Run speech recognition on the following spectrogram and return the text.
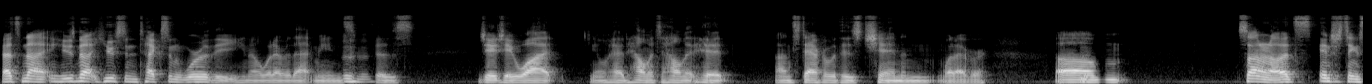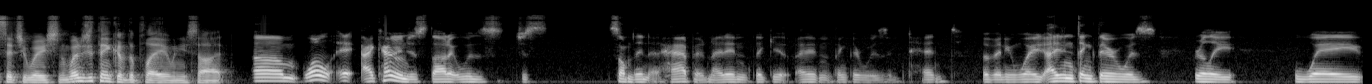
that's not he's not Houston Texan worthy, you know whatever that means Mhm. because J.J. Watt you know had helmet to helmet hit on Stafford with his chin and whatever. Um, so I don't know. It's interesting situation. What did you think of the play when you saw it? Um, well, it, I kind of just thought it was just something that happened. I didn't think it. I didn't think there was intent of any way. I didn't think there was really way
